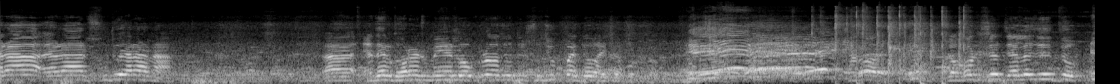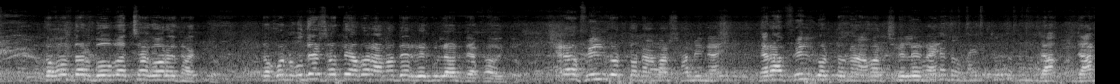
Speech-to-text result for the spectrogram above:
এরা এরা শুধু এরা না। এদের ঘরের মেয়ে লোকরাও যদি সুযোগ পাইতো আইসা কারণ যখন সে জেলে যেত, তখন তার বউ বাচ্চা ঘরে থাকতো। তখন ওদের সাথে আবার আমাদের রেগুলার দেখা হইতো। এরা ফিল করতো না আমার স্বামী নাই, এরা ফিল করতো না আমার ছেলে নাই। যার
